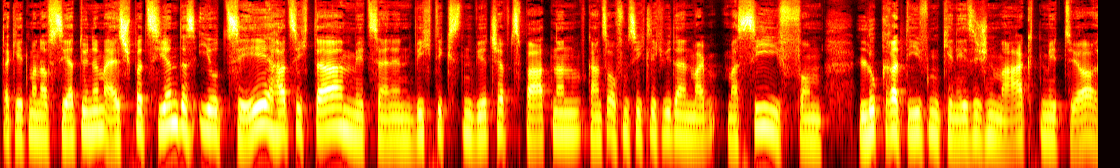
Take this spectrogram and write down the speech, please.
Da geht man auf sehr dünnem Eis spazieren. Das IOC hat sich da mit seinen wichtigsten Wirtschaftspartnern ganz offensichtlich wieder einmal massiv vom lukrativen chinesischen Markt mit ja,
